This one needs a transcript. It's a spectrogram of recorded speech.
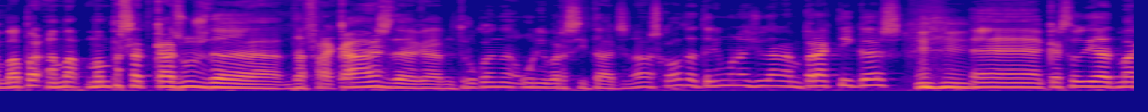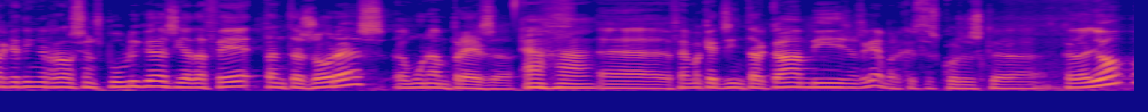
m'han passat casos de, de fracàs, de que em truquen a universitats. No, escolta, tenim un ajudant en pràctiques uh -huh. eh, que ha estudiat màrqueting i relacions públiques i ha de fer tantes hores amb una empresa. Ahà. Eh, fem aquests intercanvis, no sé què, per aquestes coses que, que d'allò,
